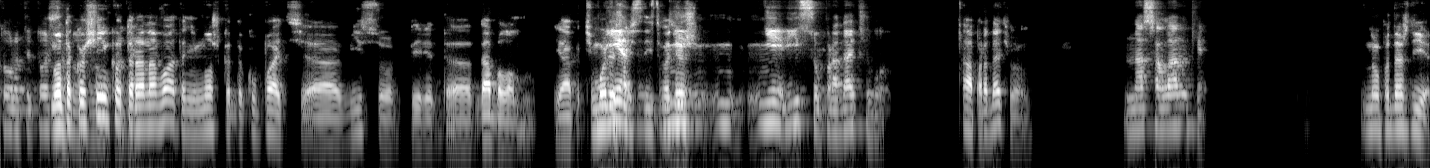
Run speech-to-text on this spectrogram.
тура ты точно Ну, такое ощущение, как-то рановато немножко докупать э, Вису перед э, даблом. Я, тем более, Нет, если ты не, возьмешь... не Виссу, продать его А, продать его? на Саланке. Ну, подожди.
